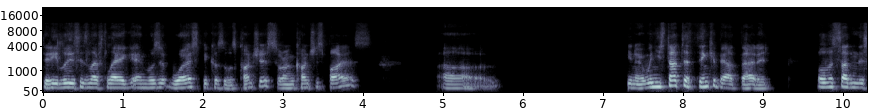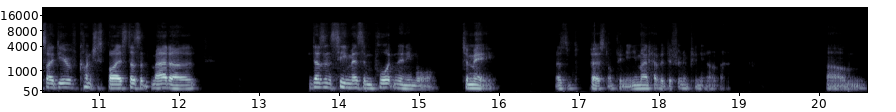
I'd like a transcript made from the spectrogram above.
did he lose his left leg and was it worse because it was conscious or unconscious bias? Uh, you know, when you start to think about that, it all of a sudden this idea of conscious bias doesn't matter. It doesn't seem as important anymore to me as a personal opinion. You might have a different opinion on that. Um,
